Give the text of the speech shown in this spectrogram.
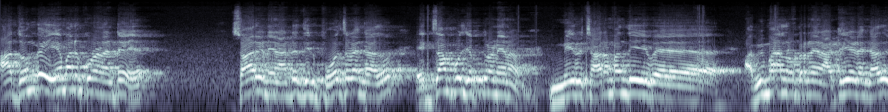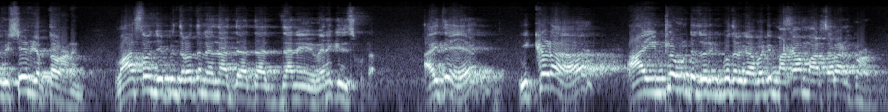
ఆ దొంగ ఏమనుకున్నాడంటే సారీ నేను అంటే దీన్ని పోల్చడం కాదు. ఎగ్జాంపుల్ చెప్తున్నాను నేను. మీరు చాలామంది అభిమానులు ఉంటారు. నేను అట్టు చేయడం కాదు. విషయం చెప్తా ఉన్నాను నేను. వాస్తవం చెప్పిన తర్వాత నేను దాన్ని వెనక్కి తీసుకుంటాను అయితే ఇక్కడ ఆ ఇంట్లో ఉంటే దొరికిపోతారు కాబట్టి మకాం మార్చాలి అనుకున్నాడు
